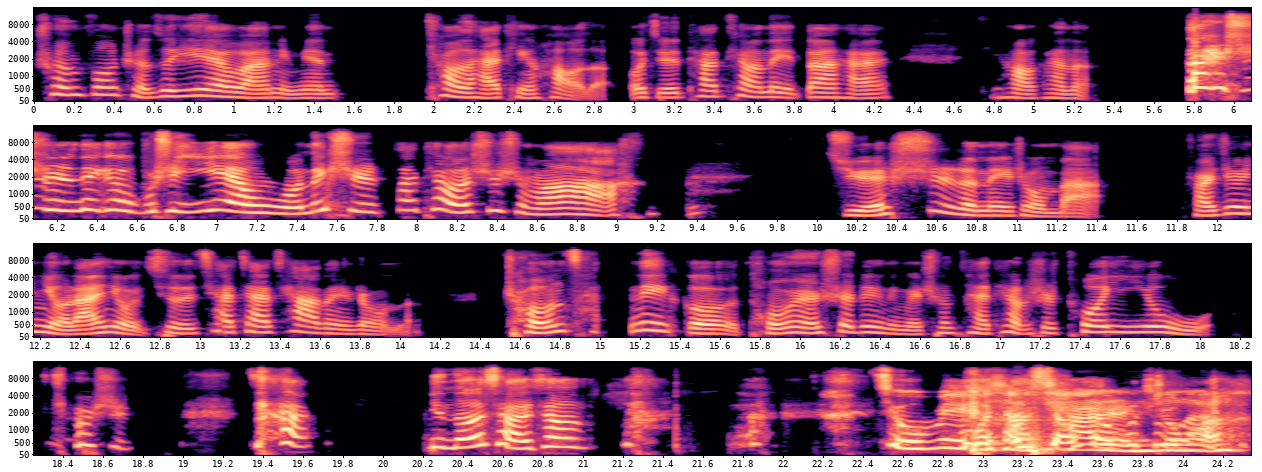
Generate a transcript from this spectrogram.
春风沉醉夜晚》里面跳的还挺好的，我觉得他跳那一段还挺好看的。但是那个不是艳舞，那是他跳的是什么啊？爵士的那种吧，反正就是扭来扭去的，恰恰恰那种的。成才那个同人设定里面，成才跳的是脱衣舞，就是 在你能想象 救命！我想想掐象不出来人中了。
